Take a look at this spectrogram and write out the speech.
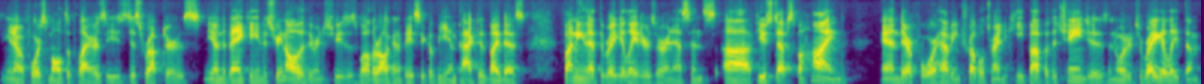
you know force multipliers these disruptors you know in the banking industry and all other industries as well they're all going to basically be impacted by this finding that the regulators are in essence uh, a few steps behind and therefore having trouble trying to keep up with the changes in order to regulate them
